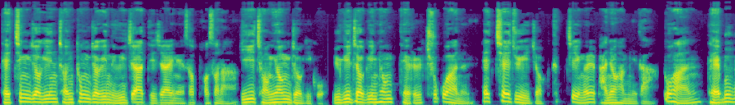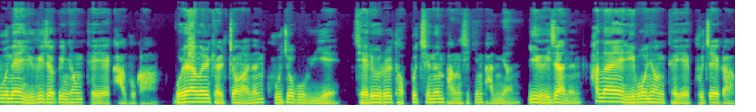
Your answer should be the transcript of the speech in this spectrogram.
대칭적인 전통적인 의자 디자인에서 벗어나 비정형적이고 유기적인 형태를 추구하는 해체주의적 특징을 반영합니다. 또한 대부분의 유기적인 형태의 가구가 모양을 결정하는 구조부 위에 재료를 덧붙이는 방식인 반면 이 의자는 하나의 리본 형태의 부재가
